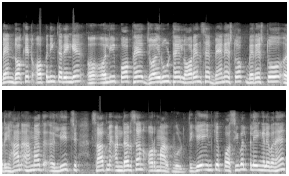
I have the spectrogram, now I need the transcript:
बेन डॉकेट ओपनिंग करेंगे। ओली पॉप है जॉय रूट है लॉरेंस है Ben Stokes Bairstow Rehan Ahmed Leach साथ में अंडरसन और मार्कवुड तो ये इनके पॉसिबल प्लेइंग एलेवन है।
